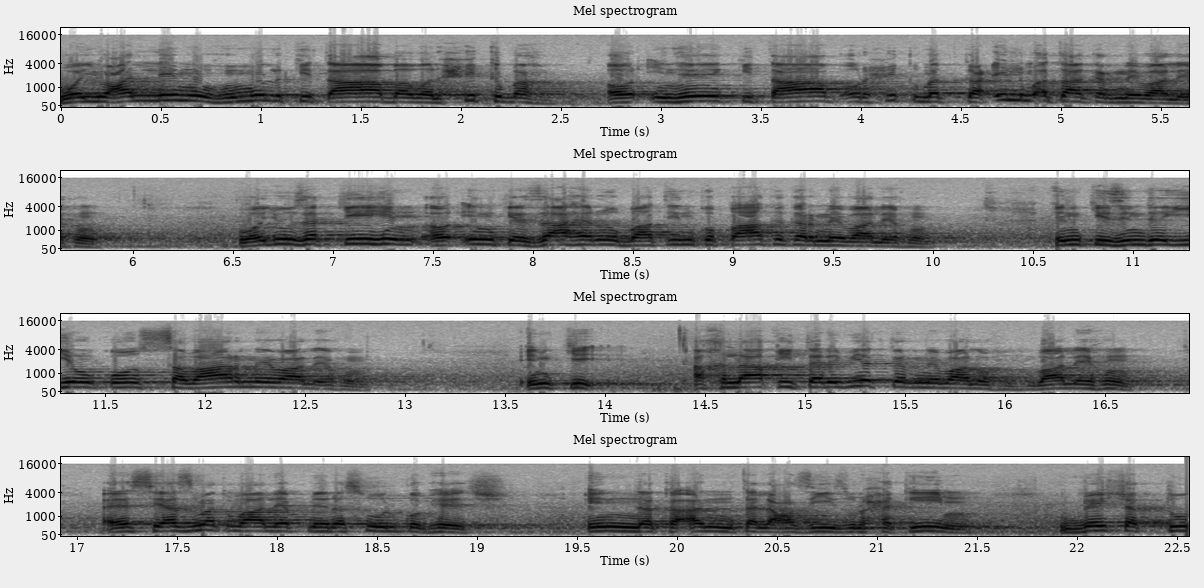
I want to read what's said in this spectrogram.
वयुल्लमहुमुल किताब वलहिकमा और इन्हें किताब और हमत का इल्म अता करने वाले हों। वयुज़क्कीहिम, और इनके ज़ाहिर व बातिन को पाक करने वाले हों। इनकी ज़िंदगियों को संवारने वाले हों। इनकी अखलाक़ी तरबियत करने वालों वाले हों। ऐसे अज़मत वाले अपने रसूल को भेज। इन अनतल अज़ीज़ुलहकीम बेशक तू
